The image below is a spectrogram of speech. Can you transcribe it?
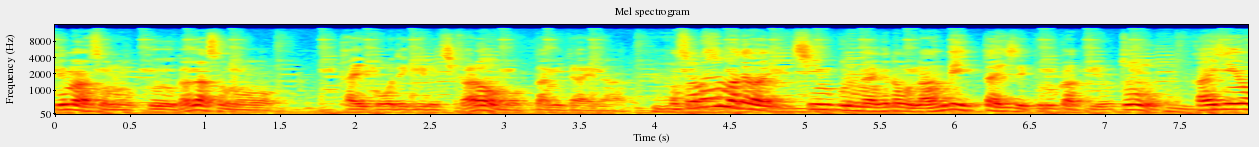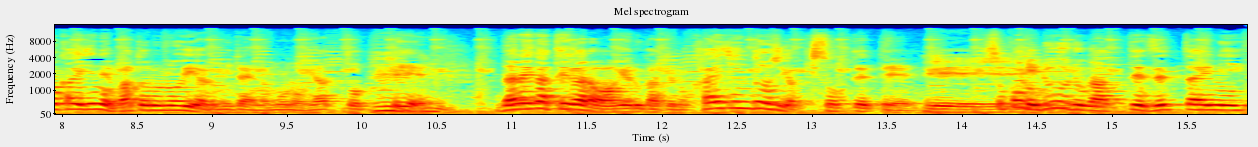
でまあそのクーガがその対抗できる力を持ったみたいな、まあその辺まではシンプルなんやけどもなんで1対1で来るかっていうと、怪人は怪人でバトルロイヤルみたいなものをやっとって、うんうん誰が手柄を上げるかっていうのを怪人同士が競ってて、え。ーそこにルールがあって絶対に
